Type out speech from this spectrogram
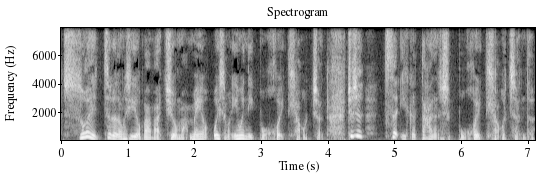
所以这个东西有办法救吗？没有。为什么？因为你不会调整，就是这一个大人是不会调整的。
